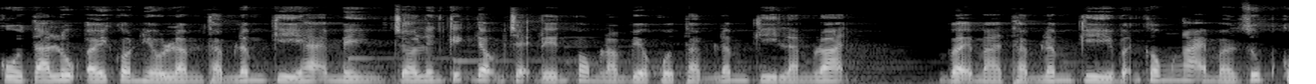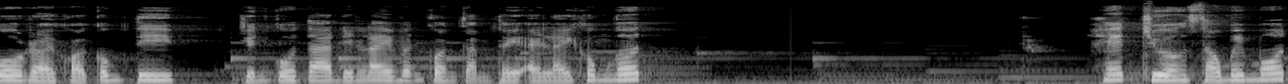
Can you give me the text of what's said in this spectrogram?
cô ta lúc ấy còn hiểu lầm Thẩm Lâm Kỳ hại mình cho nên kích động chạy đến phòng làm việc của Thẩm Lâm Kỳ làm loạn. Vậy mà Thẩm Lâm Kỳ vẫn không ngại mà giúp cô rời khỏi công ty, khiến cô ta đến nay vẫn còn cảm thấy áy láy không ngớt. Hết chương 61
